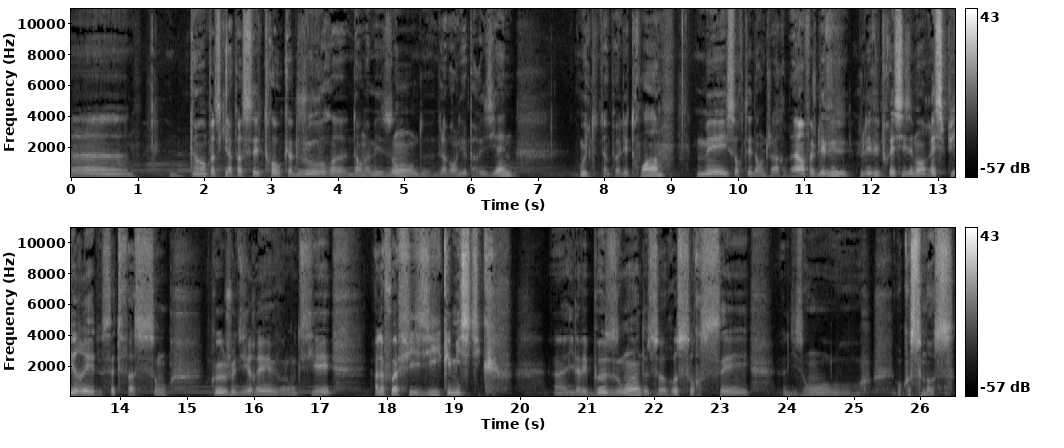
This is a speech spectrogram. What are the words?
Euh, dans, parce qu'il a passé trois ou quatre jours euh, dans ma maison de, de la banlieue parisienne, où il était un peu à l'étroit, mais il sortait dans le jardin. Ah, enfin, je l'ai vu, je l'ai vu précisément respirer de cette façon que je dirais volontiers à la fois physique et mystique. Euh, il avait besoin de se ressourcer, disons, au, cosmos,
